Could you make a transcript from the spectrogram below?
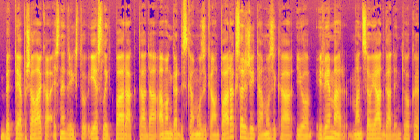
Bet tajā pašā laikā es nedrīkstu ieslīgt pārāk tādā avangardiskā muzikā un pārāk sarežģītā muzikā, jo ir vienmēr man sev jāatgādina to, ka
